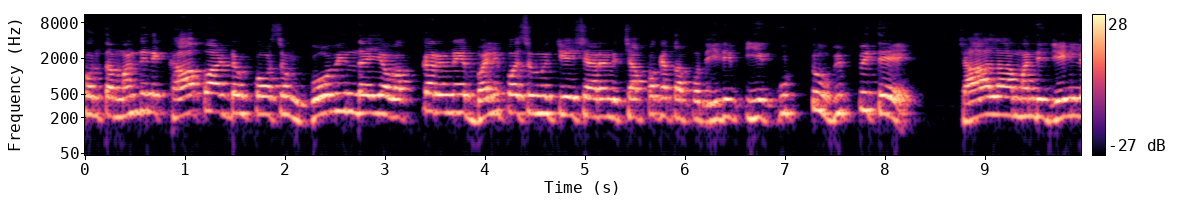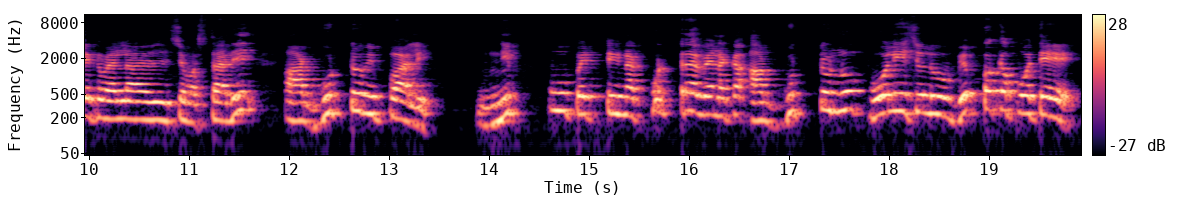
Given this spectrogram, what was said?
కొంతమందిని కాపాడడం కోసం గోవిందయ్య ఒక్కరినే బలిపశువును చేశారని చెప్పక తప్పదు. ఇది ఈ గుట్టు విప్పితే చాలా మంది జైళ్ళకి వెళ్ళాల్సి వస్తుంది. ఆ గుట్టు విప్పాలి. నిప్పు పెట్టిన కుట్ర వెనక ఆ గుట్టును పోలీసులు విప్పకపోతే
